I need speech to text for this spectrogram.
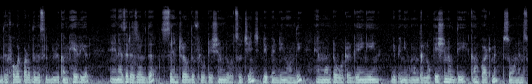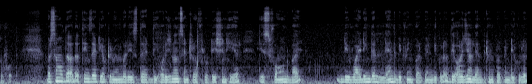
The forward part of the vessel will become heavier. And as a result the center of the flotation will also change depending on the amount of water going in depending on the location of the compartment so on and so forth. But some of the other things that you have to remember is that the original center of flotation here is found by dividing the length between perpendicular the original length between perpendicular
